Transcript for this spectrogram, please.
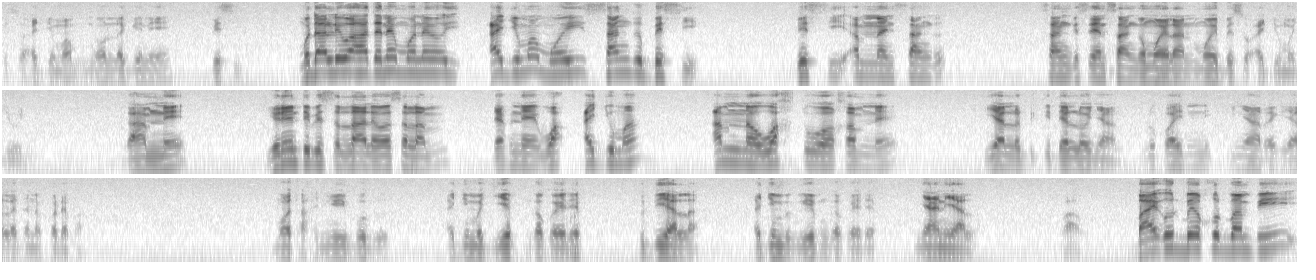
bésu ajjuma noonu la gënee bés yi mu daal di waxate ne mu ne ajjuma mooy sàng bés yi bés yi am nañ sàng sàng seen sàng mooy lan mooy bésu ajjuma jooju nga xam ne yonent bi sallallahu alayhi wa sallam def ne wax ajjuma am na waxtu woo xam ne yàlla du ci delloo ñaan lu koy nit ki ñaan rek yàlla dana ko defal moo tax ñuy bëgg ajuma ji yëpp nga koy def tudd yàlla ajuma bi yëpp nga koy def ñaan yàlla waaw bàyyi ut bee xutbam bi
